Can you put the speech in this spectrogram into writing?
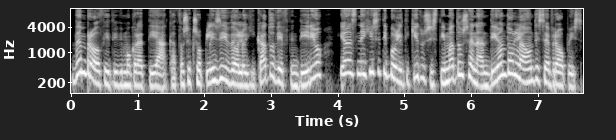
δεν προωθεί τη δημοκρατία, καθώς εξοπλίζει ιδεολογικά το Διευθυντήριο για να συνεχίσει την πολιτική του συστήματος εναντίον των λαών της Ευρώπης.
